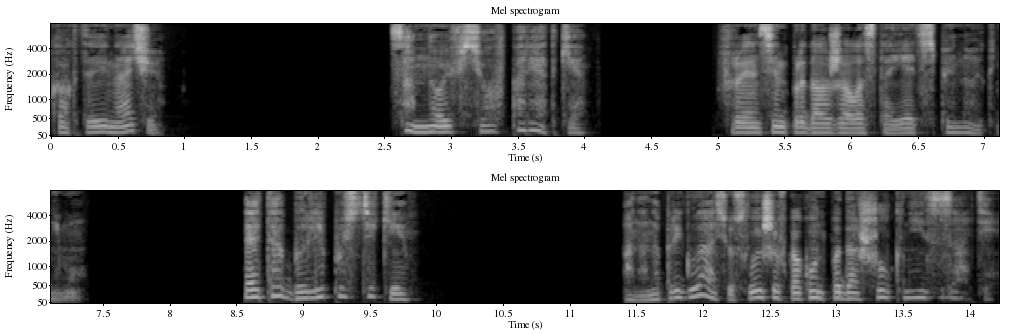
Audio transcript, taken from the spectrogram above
как-то иначе». «Со мной все в порядке». Фрэнсин продолжала стоять спиной к нему. «Это были пустяки». Она напряглась, услышав, как он подошел к ней сзади.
